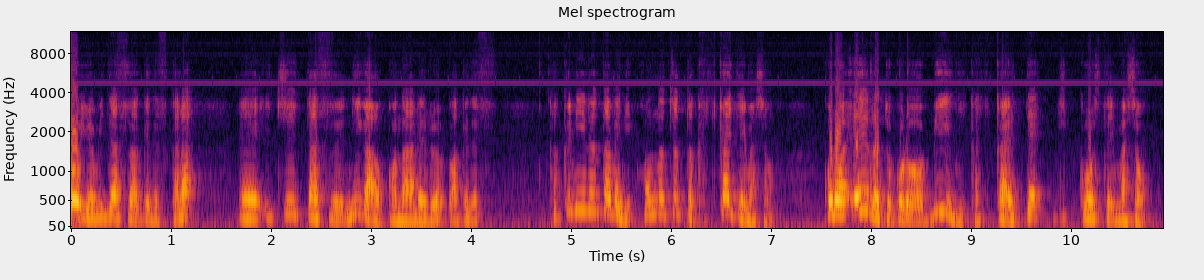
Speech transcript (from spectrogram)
を呼び出すわけですから、え1たす2が行われるわけです。確認のためにほんのちょっと書き換えてみましょう。この A のところを B に書き換えて実行してみましょう。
